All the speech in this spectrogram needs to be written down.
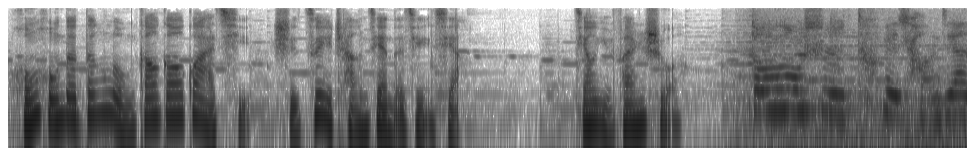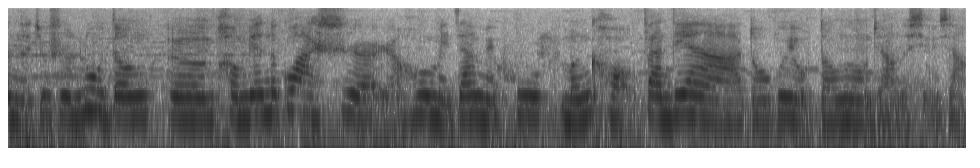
红红的灯笼高高挂起是最常见的景象。江雨帆说。灯笼是特别常见的，就是路灯，嗯，旁边的挂饰，然后每家每户门口、饭店啊都会有灯笼这样的形象。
